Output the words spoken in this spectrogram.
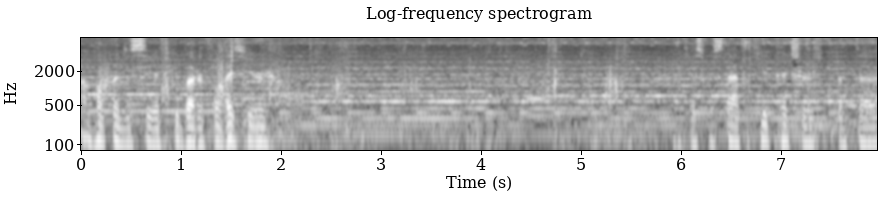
I'm hoping to see a few butterflies here. I guess we snapped a few pictures, but uh,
